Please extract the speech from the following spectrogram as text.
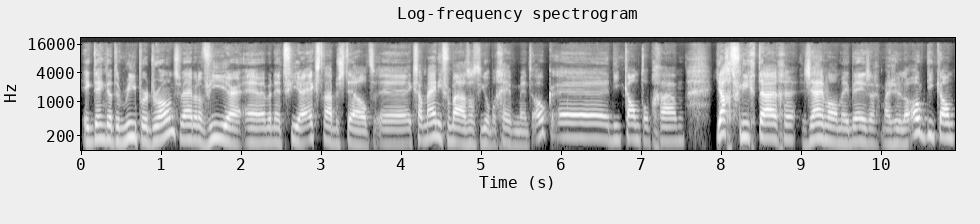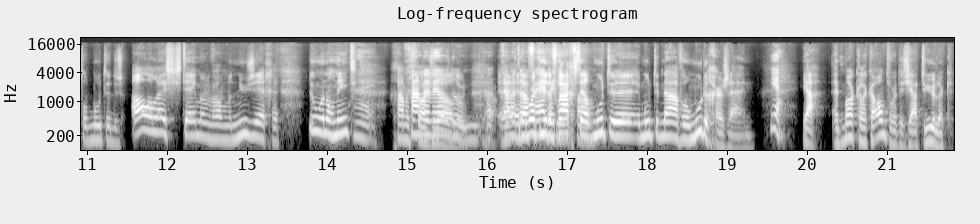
Ik denk dat de Reaper drones, we hebben er vier, uh, we hebben net vier extra besteld. Uh, ik zou mij niet verbazen als die op een gegeven moment ook die kant op gaan. Jachtvliegtuigen zijn we al mee bezig, maar zullen ook die kant op moeten. Dus allerlei systemen waarvan we nu zeggen, doen we nog niet, nee. gaan we gaan straks we wel, doen. en dan wordt hier de vraag gesteld, moet de, moet de NAVO moediger zijn? Ja. Ja, het makkelijke antwoord is ja, tuurlijk.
